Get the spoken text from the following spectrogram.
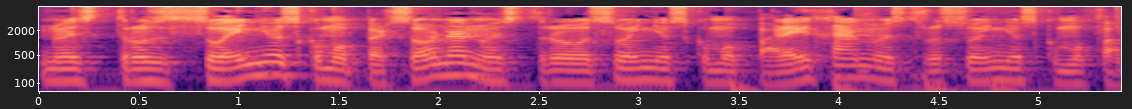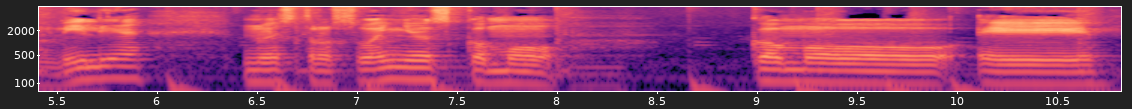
nuestros sueños como persona, nuestros sueños como pareja, nuestros sueños como familia, nuestros sueños como como eh,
